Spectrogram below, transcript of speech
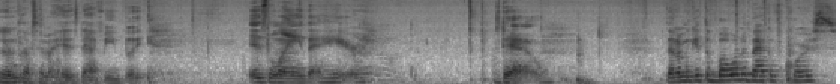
I'm not saying my head is nappy, but is laying that hair down. Then I'm gonna get the bow on the back, of course.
